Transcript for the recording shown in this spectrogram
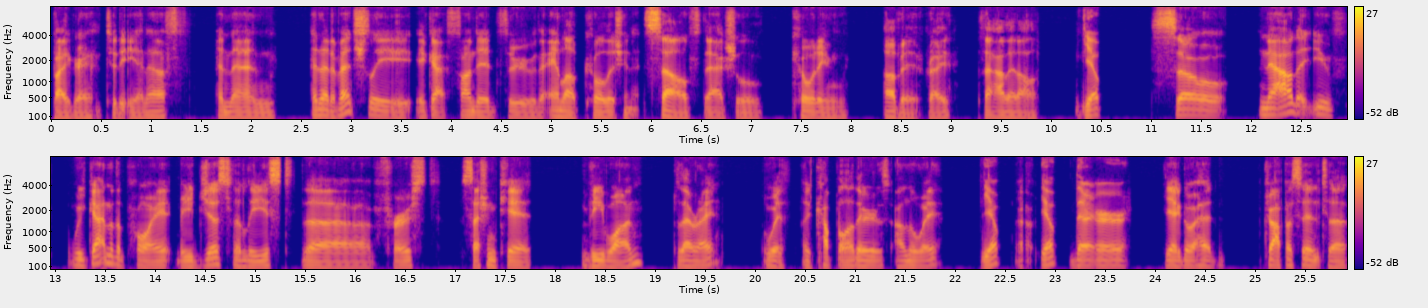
by a grant to the ENF, and then and then eventually it got funded through the Antelope Coalition itself, the actual coding of it, right? Is that how that all? Yep. So now that you've we've gotten to the point where you just released the first session kit V1, is that right? With a couple others on the way. Yep. Uh, yep. They're yeah. Go ahead. Drop us into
